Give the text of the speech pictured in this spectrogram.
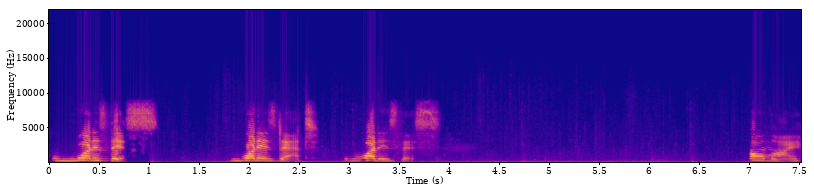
What is this? What is that? What is this? Oh my.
